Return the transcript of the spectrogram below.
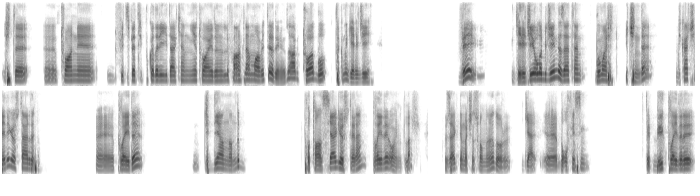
işte e, Tuane Fitzpatrick bu kadar iyi giderken niye Tua'ya dönüldü falan filan muhabbetlere dönüyordu. Abi Tua bu takımın geleceği. Ve geleceği olabileceğini de zaten bu maç içinde birkaç şey de gösterdi. E, play'de ciddi anlamda potansiyel gösteren play'ler oynadılar. Özellikle maçın sonlarına doğru gel, e, Dolphins'in işte büyük play'ları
